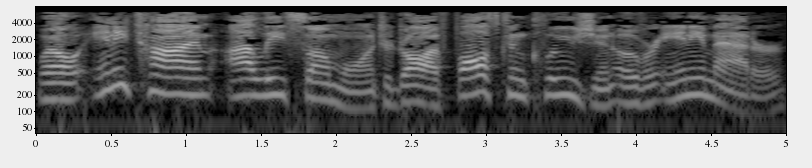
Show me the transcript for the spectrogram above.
Well, anytime I lead someone to draw a false conclusion over any matter,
